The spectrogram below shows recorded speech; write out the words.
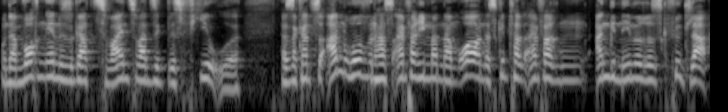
und am Wochenende sogar 22 bis 4 Uhr. Also da kannst du anrufen und hast einfach jemanden am Ohr und das gibt halt einfach ein angenehmeres Gefühl. Klar,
